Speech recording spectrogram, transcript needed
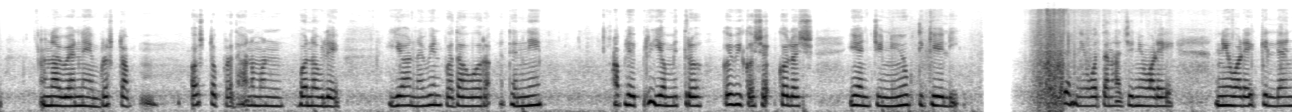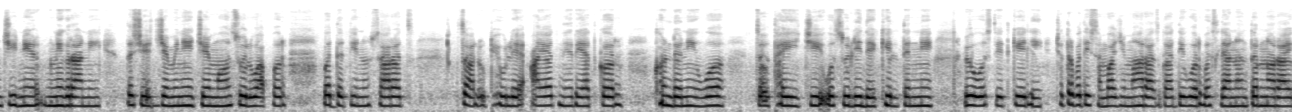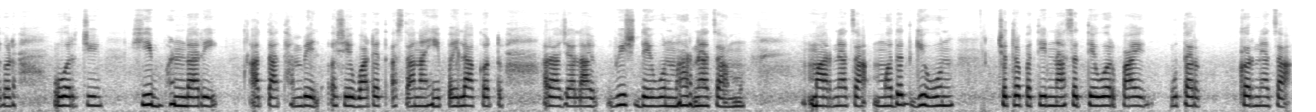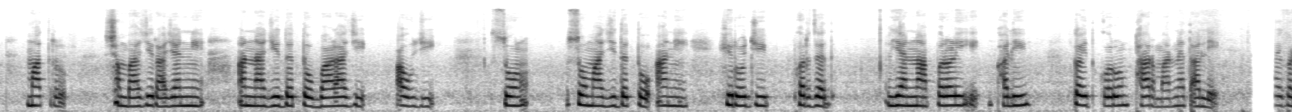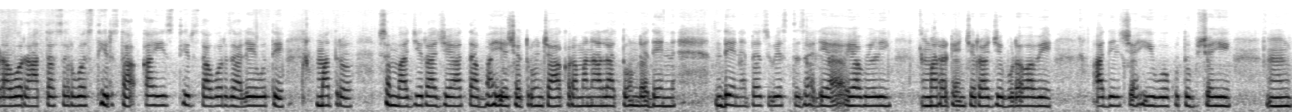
नव्याने भ्रष्ट अष्टप्रधान म्हण बनवले. या नवीन पदावर त्यांनी आपले प्रिय मित्र कवी कश कलश यांची नियुक्ती केली. त्यांनी वतनाची निवडे निवडे किल्ल्यांची नि निगराणी तसेच जमिनीचे महसूल वापर पद्धतीनुसारच चालू ठेवले. आयात निर्यात कर खंडणी व चौथाईची वसुली देखील त्यांनी व्यवस्थित केली. छत्रपती संभाजी महाराज गादीवर बसल्यानंतर न वरची ही भंडारी आता थांबेल असे वाटत असतानाही पहिला कट राजाला विष देऊन मारण्याचा मारण्याचा मदत घेऊन छत्रपतींना सत्तेवर पाय उतार करण्याचा मात्र संभाजी राजांनी अण्णाजी दत्तो बाळाजी आऊजी सो सोमाजी दत्तो आणि हिरोजी फर्जद यांना परळी खाली कैद करून ठार मारण्यात आले. रायगडावर आता सर्व स्थिरता काही स्थिरतावर झाले होते. मात्र संभाजीराजे आता बाह्य शत्रूंच्या आक्रमणाला तोंड देण देण्यातच व्यस्त झाले यावेळी मराठ्यांचे राज्य बुडवावे. आदिलशाही व कुतुबशाही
